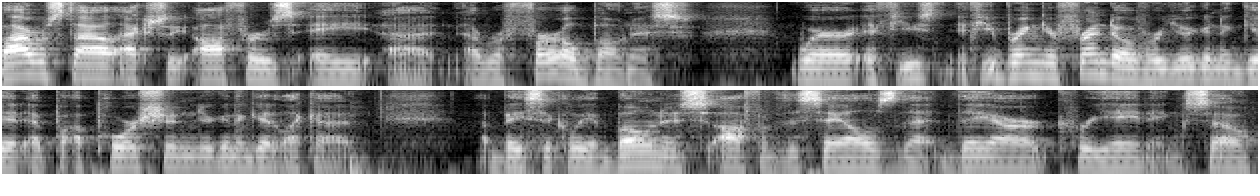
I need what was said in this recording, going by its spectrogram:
Viral Style actually offers a, uh, a referral bonus where if you if you bring your friend over, you're going to get a, a, portion. You're going to get like a, a, basically a bonus off of the sales that they are creating. So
